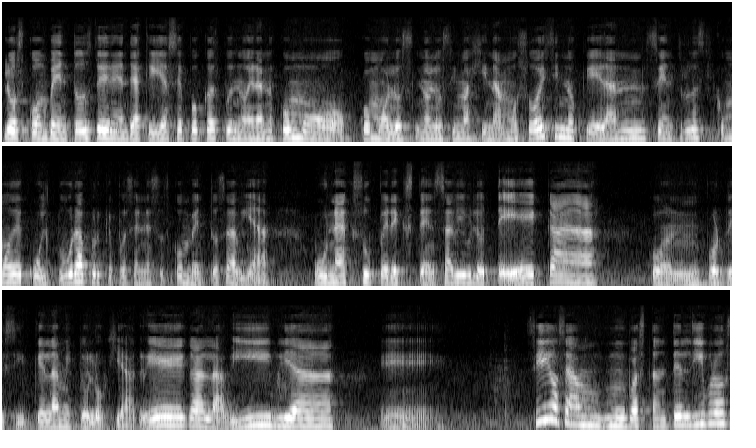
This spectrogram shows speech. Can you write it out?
los conventos de, de aquellas épocas pues no eran como, como los, no los imaginamos hoy, sino que eran centros así como de cultura, porque pues en esos conventos había una súper extensa biblioteca, con, por decir que la mitología griega, la Biblia, eh, sí, o sea, bastantes libros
